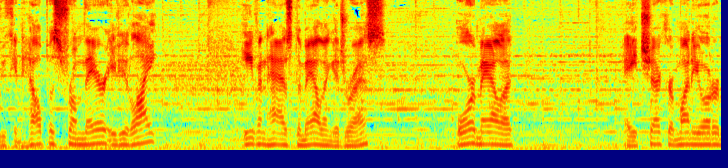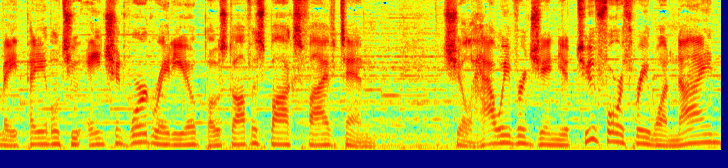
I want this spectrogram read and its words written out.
You can help us from there if you like. Even has the mailing address. Or mail it a check or money order made payable to Ancient Word Radio, Post Office Box 510, Chilhowie, Virginia 24319.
